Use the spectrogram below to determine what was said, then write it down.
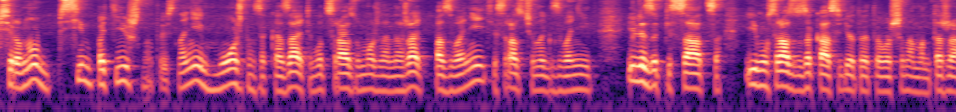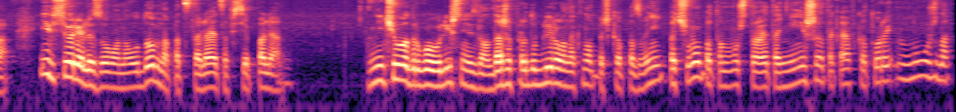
все равно симпатично, то есть на ней можно заказать, вот сразу можно нажать позвонить, и сразу человек звонит, или записаться, и ему сразу заказ идет этого шиномонтажа. И все реализовано удобно, подставляется все поля. Ничего другого лишнего не сделал. Даже продублирована кнопочка «Позвонить». Почему? Потому что это ниша такая, в которой нужно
